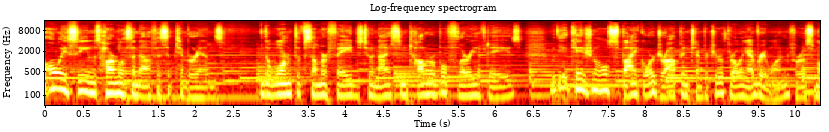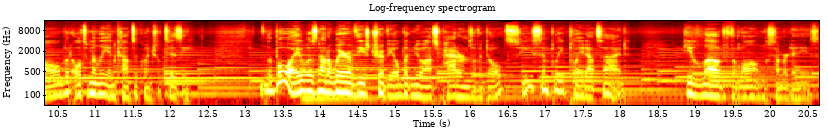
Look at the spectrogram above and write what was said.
always seems harmless enough as September ends. The warmth of summer fades to a nice and tolerable flurry of days, with the occasional spike or drop in temperature throwing everyone for a small but ultimately inconsequential tizzy. The boy was not aware of these trivial but nuanced patterns of adults. He simply played outside. He loved the long summer days.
